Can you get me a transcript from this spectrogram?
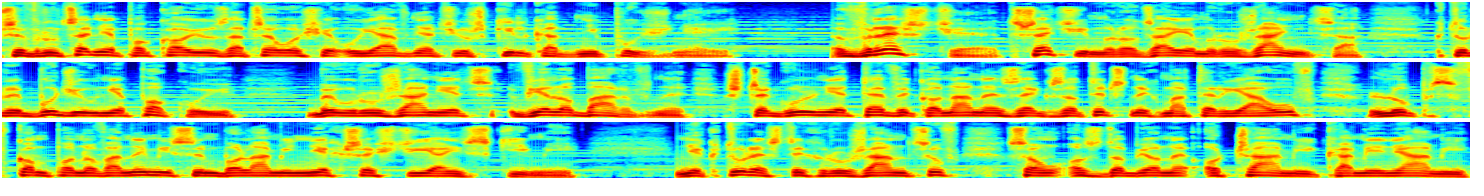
Przywrócenie pokoju zaczęło się ujawniać już kilka dni później. Wreszcie trzecim rodzajem różańca, który budził niepokój, był różaniec wielobarwny, szczególnie te wykonane z egzotycznych materiałów lub z wkomponowanymi symbolami niechrześcijańskimi. Niektóre z tych różańców są ozdobione oczami, kamieniami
